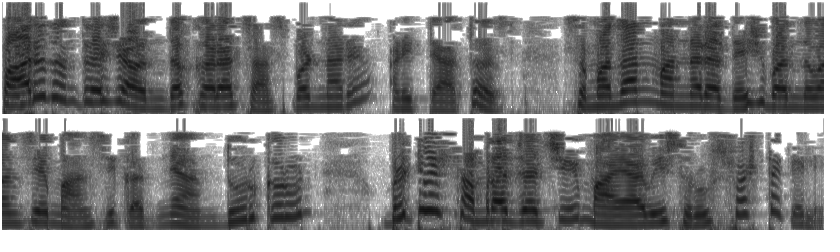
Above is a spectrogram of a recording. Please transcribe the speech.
पारतंत्र्याच्या अंधकारात चाचपडणाऱ्या आणि त्यातच समाधान मानणाऱ्या देशबांधवांचे मानसिक अज्ञान दूर करून ब्रिटिश साम्राज्याचे मायावी स्वरूप स्पष्ट केले.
